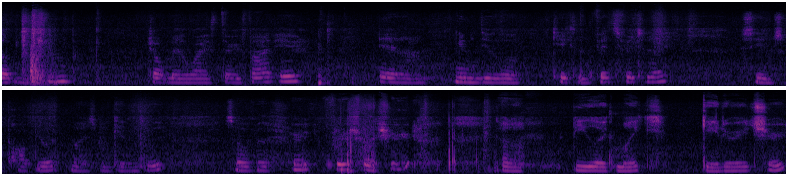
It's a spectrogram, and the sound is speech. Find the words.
Up YouTube? Jumpman Y35 here. And um, I'm going to do a kicks and fits for today. Seems popular, might as well get into it. So for the fir first for the shirt, got a Be Like Mike Gatorade shirt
